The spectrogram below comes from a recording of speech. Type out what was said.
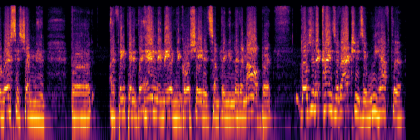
arrest this young man, but I think that at the end they may have negotiated something and let him out. But those are the kinds of actions that we have to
